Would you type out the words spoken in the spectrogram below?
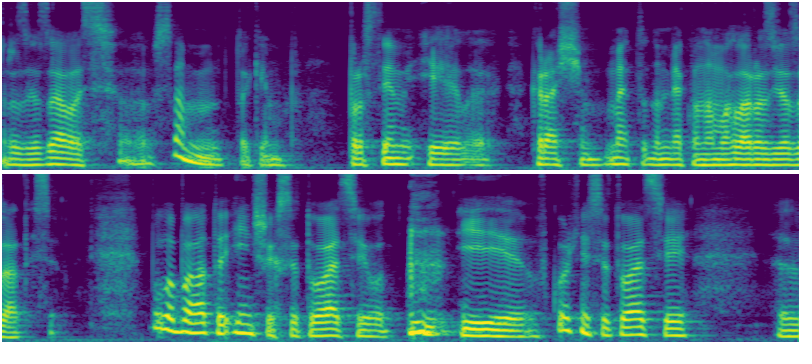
Розв'язалась е, самим таким простим і е, кращим методом, як вона могла розв'язатися. Було багато інших ситуацій. От. І в кожній ситуації е,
